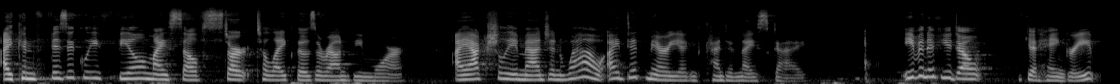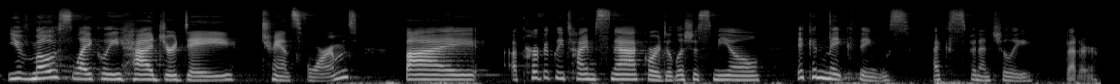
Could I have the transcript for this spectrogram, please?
I can physically feel myself start to like those around me more. I actually imagine, wow, I did marry a kind of nice guy. Even if you don't get hangry, you've most likely had your day transformed by a perfectly timed snack or a delicious meal. It can make things exponentially better.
